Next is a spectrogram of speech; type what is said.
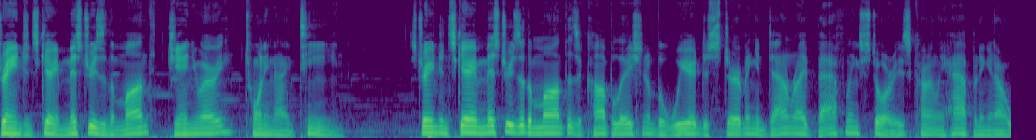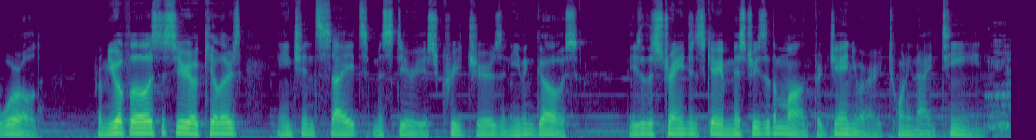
Strange and Scary Mysteries of the Month, January 2019. Strange and Scary Mysteries of the Month is a compilation of the weird, disturbing, and downright baffling stories currently happening in our world. From UFOs to serial killers, ancient sites, mysterious creatures, and even ghosts, these are the strange and scary mysteries of the month for January 2019.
